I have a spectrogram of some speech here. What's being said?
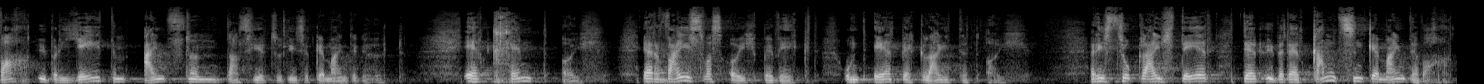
wacht über jedem Einzelnen, das hier zu dieser Gemeinde gehört. Er kennt euch. Er weiß, was euch bewegt. Und er begleitet euch. Er ist zugleich der, der über der ganzen Gemeinde wacht.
